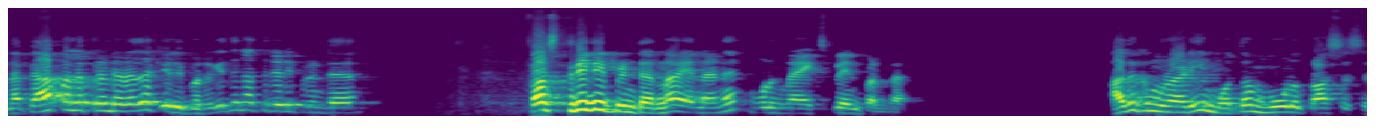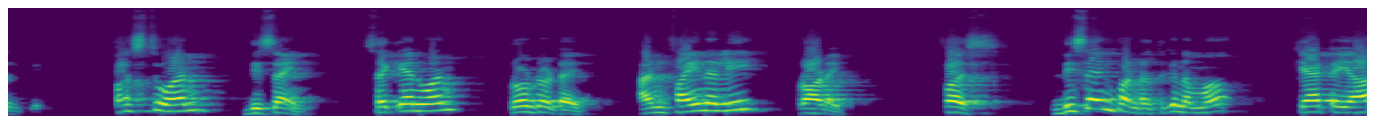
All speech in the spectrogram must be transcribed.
நான் பேப்பர்ல பிரிண்டர் தான் கேள்விப்பட்டிருக்கேன். இது என்ன three D printer first three D பிரிண்டர்னா என்னன்னு உனக்கு நான் எக்ஸ்பிளைன் பண்றேன். அதுக்கு முன்னாடி மொத்தம் மூணு ப்ராசஸ் இருக்கு. First one design second one prototype and finally product first design பண்றதுக்கு நம்ம கேட்டையா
